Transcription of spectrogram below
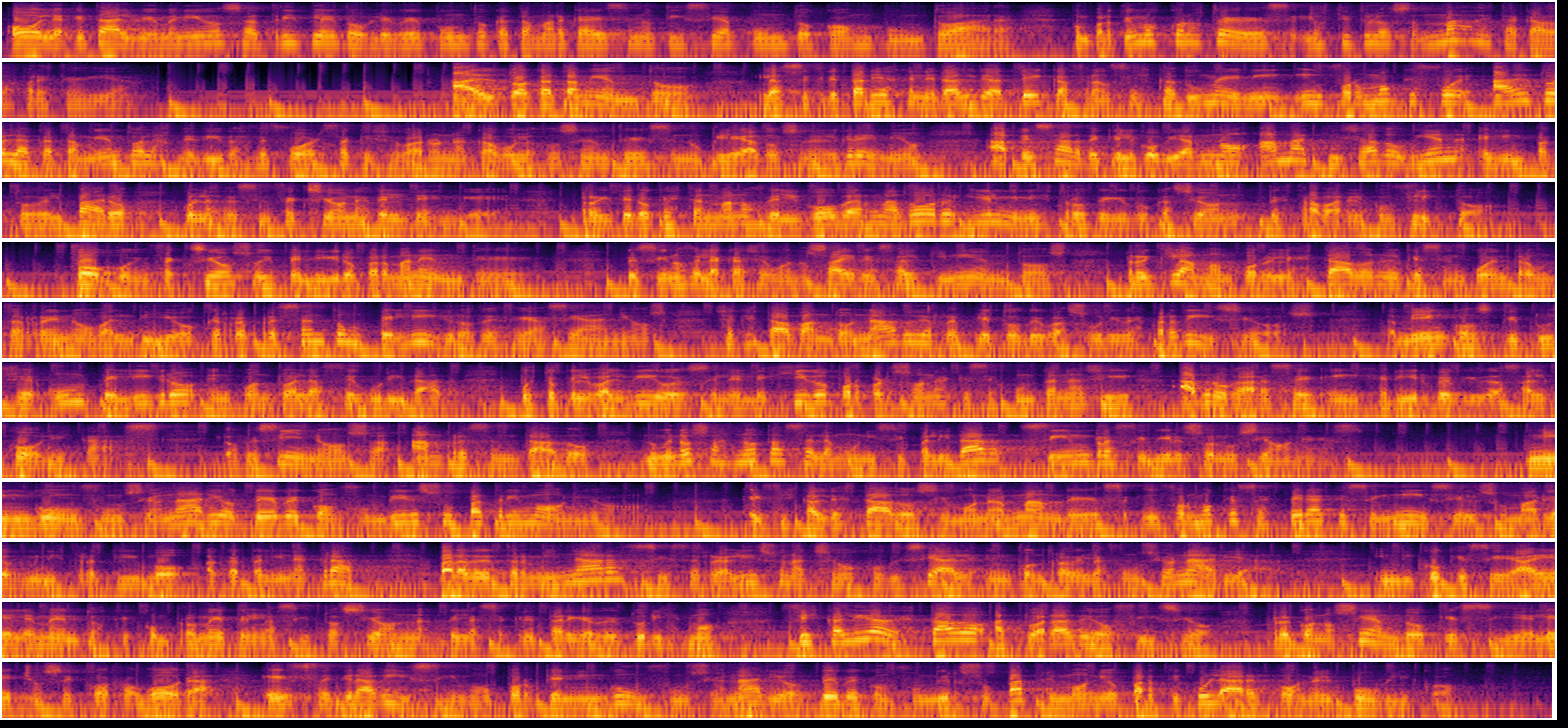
Hola, ¿qué tal? Bienvenidos a www.catamarcaesnoticia.com.ar. Compartimos con ustedes los títulos más destacados para este día. Alto acatamiento. La secretaria general de ATECA, Francesca Dumeni, informó que fue alto el acatamiento a las medidas de fuerza que llevaron a cabo los docentes nucleados en el gremio, a pesar de que el gobierno ha maquillado bien el impacto del paro con las desinfecciones del dengue. Reiteró que está en manos del gobernador y el ministro de Educación destrabar el conflicto. Foco infeccioso y peligro permanente. Vecinos de la calle Buenos Aires al 500 reclaman por el estado en el que se encuentra un terreno baldío que representa un peligro desde hace años, ya que está abandonado y repleto de basura y desperdicios. También constituye un peligro en cuanto a la seguridad, puesto que el baldío es el elegido por personas que se juntan allí a drogarse e ingerir bebidas alcohólicas. Los vecinos han presentado numerosas notas a la municipalidad sin recibir soluciones. Ningún funcionario debe confundir su patrimonio. El fiscal de Estado, Simón Hernández, informó que se espera que se inicie el sumario administrativo a Catalina Krapp para determinar si se realiza una acción judicial en contra de la funcionaria indicó que si hay elementos que comprometen la situación de la secretaria de Turismo, Fiscalía de Estado actuará de oficio, reconociendo que si el hecho se corrobora es gravísimo porque ningún funcionario debe confundir su patrimonio particular con el público.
